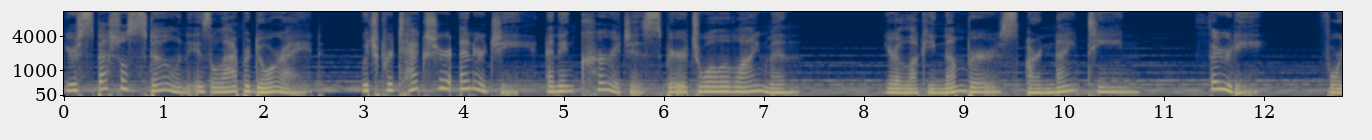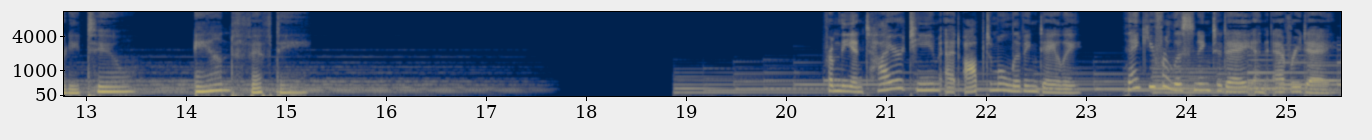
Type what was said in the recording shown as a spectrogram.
Your special stone is labradorite, which protects your energy and encourages spiritual alignment. Your lucky numbers are 19, 30, 42, and 50. From the entire team at Optimal Living Daily, thank you for listening today and every day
